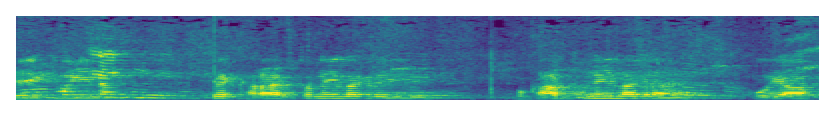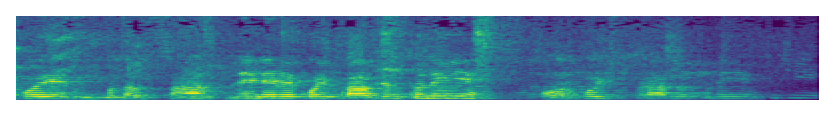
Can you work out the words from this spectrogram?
एक महीना? खराश तो नहीं लग रही है? बुखार तो नहीं लग रहा है? कोई आपको मतलब सांस लेने में कोई प्रॉब्लम तो नहीं है? और कोई प्रॉब्लम तो नहीं है?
